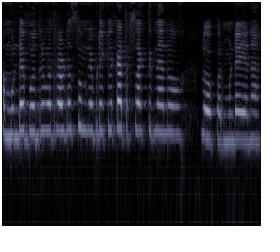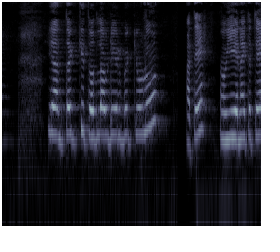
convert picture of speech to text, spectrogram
ಆ ಮುಂಡೆ ಬಂದ್ರೆ ಮಾತ್ರ ಅವಳ ಸುಮ್ಮನೆ ಬಿಡಕ್ಕೆ ಕತ್ತರ್ಸಾಕ್ತೀನಿ ನಾನು. ಲೋಪರ್ ಮುಂಡೆ ಏನ? ಎಂತ ಕಿತ್ತೋದ್ಲ ಅವಡಿ ಇರ್ಬೇಕು ಇವಳು? ಅತ್ತೆ ಏನಾಯ್ತತೆ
